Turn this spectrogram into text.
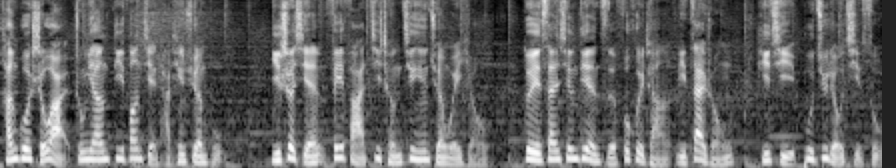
韩国首尔中央地方检察厅宣布，以涉嫌非法继承经营权为由。对三星电子副会长李在镕提起不拘留起诉，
